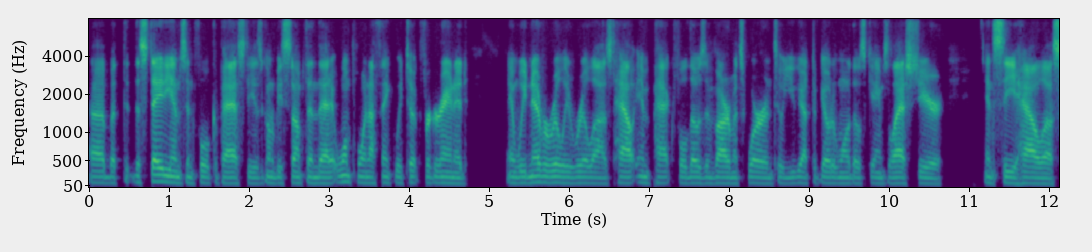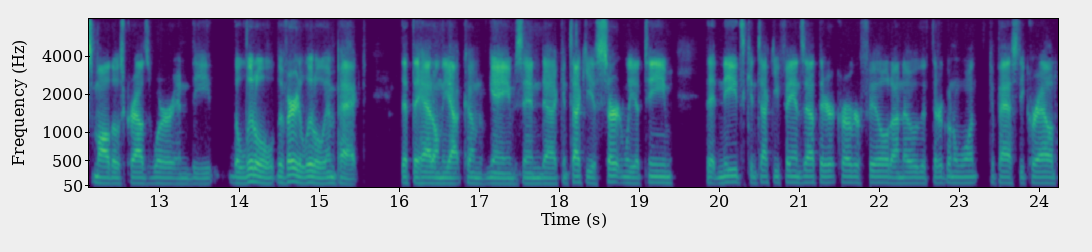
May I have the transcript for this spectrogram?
Uh, but the, the stadiums in full capacity is going to be something that at one point I think we took for granted and we never really realized how impactful those environments were until you got to go to one of those games last year and see how uh, small those crowds were and the the little the very little impact that they had on the outcome of games and uh, Kentucky is certainly a team that needs Kentucky fans out there at Kroger Field. I know that they're going to want capacity crowd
